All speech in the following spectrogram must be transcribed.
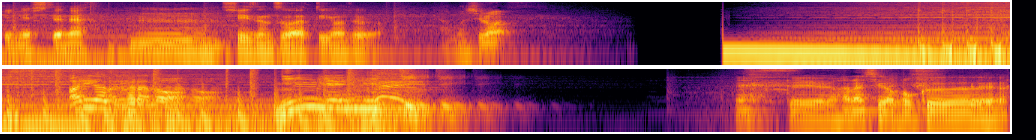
気にしてね。うんシーズン2はやっていきましょうよ。面白い。有賀原の人間日記。ねっていう話が僕え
